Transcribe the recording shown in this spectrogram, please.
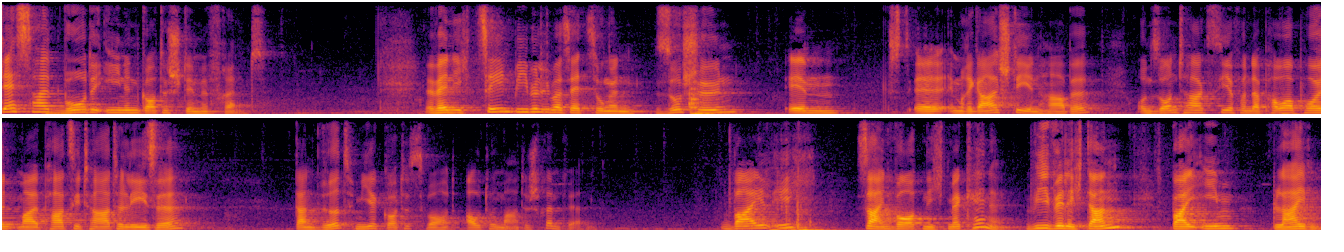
deshalb wurde ihnen Gottes Stimme fremd. Wenn ich zehn Bibelübersetzungen so schön im, äh, im Regal stehen habe und sonntags hier von der PowerPoint mal ein paar Zitate lese, dann wird mir Gottes Wort automatisch fremd werden, weil ich sein Wort nicht mehr kenne. Wie will ich dann bei ihm bleiben?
